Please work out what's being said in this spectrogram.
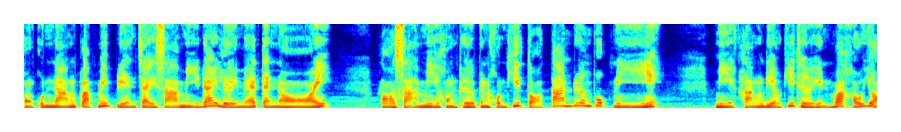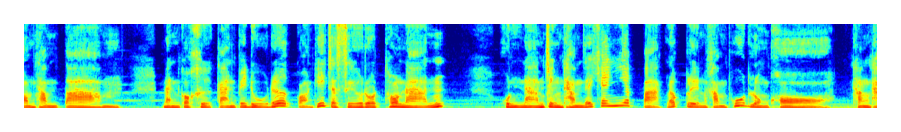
ของคุณน้ำกลับไม่เปลี่ยนใจสามีได้เลยแม้แต่น้อย เพราะสามีของเธอเป็นคนที่ต่อต้านเรื่องพวกนี้มีครั้งเดียวที่เธอเห็นว่าเขายอมทำตาม นั่นก็คือการไปดูเลิกก่อนที่จะซื้อรถเท่านั้น คุณน้ำจึงทำได้แค่เงียบปากแล้วกลืนคำพูดลงคอ ทั้งๆท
